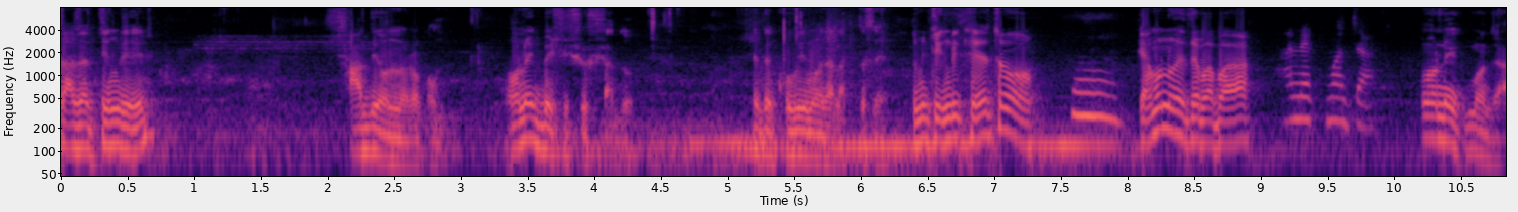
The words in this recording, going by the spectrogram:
তাজা চিংড়ির স্বাদই অন্যরকম অনেক বেশি সুস্বাদু। খেতে খুবই মজা লাগতেছে। তুমি চিংড়ি খেয়েছো? কেমন হয়েছে বাবা? অনেক মজা। অনেক মজা।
